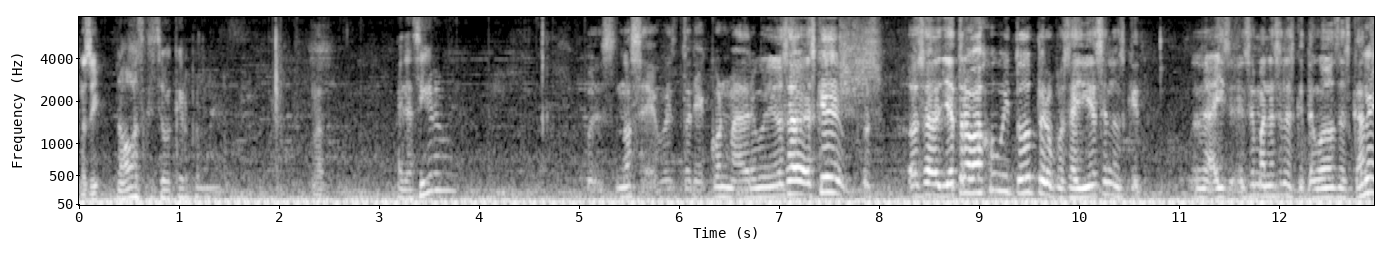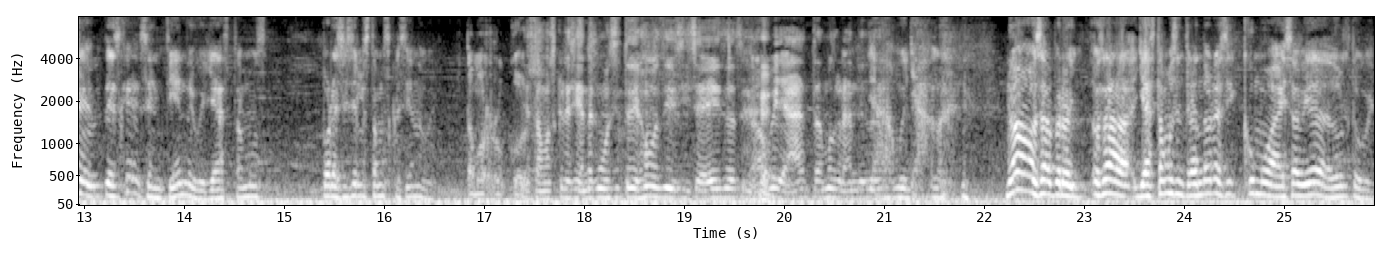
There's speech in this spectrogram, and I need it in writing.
¿Así? No, es que se va a caer por. No. ¿Me la sigue, güey? Pues no sé, güey, estaría con madre, güey. O sea, es que, pues, o sea, ya trabajo, güey, todo, pero pues hay días en los que. Hay semanas en las que tengo dos descansos. Güey, güey. es que se entiende, güey, ya estamos. Por así decirlo, estamos creciendo, güey. Estamos rucos. Estamos creciendo como si tuviéramos 16, así, no, güey, ya estamos grandes, güey. Ya, güey, ya, güey. No, o sea, pero, o sea, ya estamos entrando ahora sí como a esa vida de adulto, güey.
